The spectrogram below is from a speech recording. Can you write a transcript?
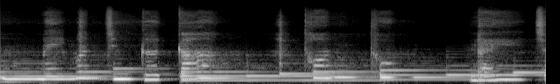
นในมันจึงเกิดการทนทุกข์ในใจ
